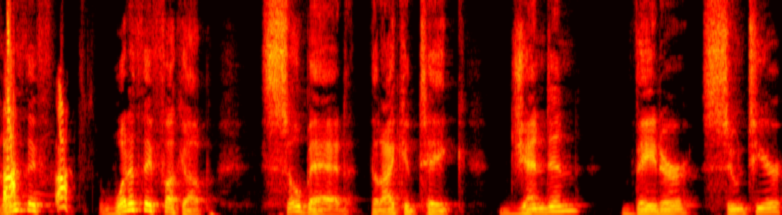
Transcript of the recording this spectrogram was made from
What if they? what if they fuck up so bad that I could take Jendon, Vader, Soontir,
